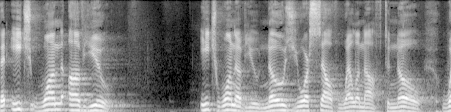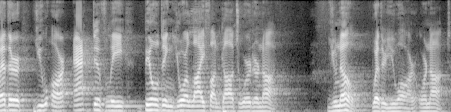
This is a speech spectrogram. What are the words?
that each one of you, each one of you knows yourself well enough to know whether you are actively building your life on God's word or not. You know whether you are or not.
